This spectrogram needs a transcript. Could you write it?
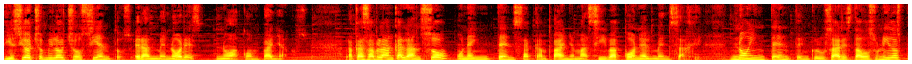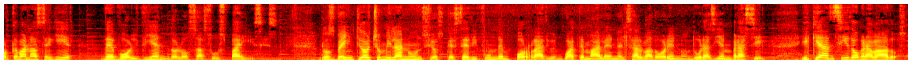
18.800 eran menores no acompañados. La Casa Blanca lanzó una intensa campaña masiva con el mensaje, no intenten cruzar Estados Unidos porque van a seguir devolviéndolos a sus países. Los 28 mil anuncios que se difunden por radio en Guatemala, en El Salvador, en Honduras y en Brasil, y que han sido grabados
